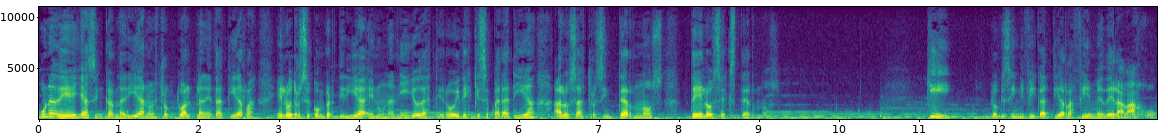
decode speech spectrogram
Una de ellas encarnaría nuestro actual planeta Tierra, el otro se convertiría en un anillo de asteroides que separaría a los astros internos de los externos. Ki, lo que significa tierra firme del abajo,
